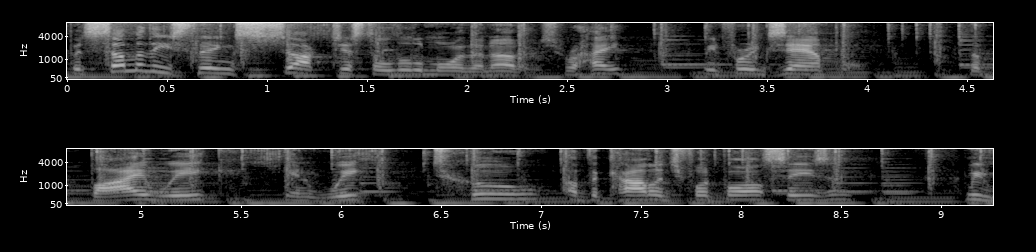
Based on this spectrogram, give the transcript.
But some of these things suck just a little more than others, right? I mean, for example, the bye week in week two of the college football season. I mean,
